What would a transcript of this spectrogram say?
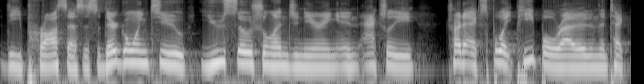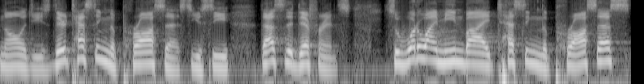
the processes. So they're going to use social engineering and actually try to exploit people rather than the technologies. They're testing the process, you see. That's the difference. So, what do I mean by testing the process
